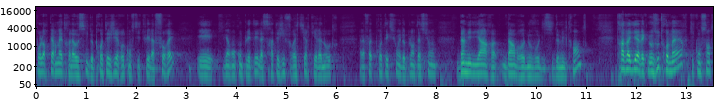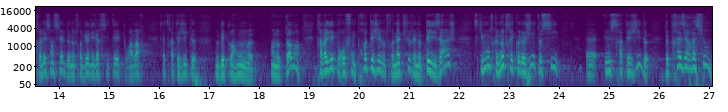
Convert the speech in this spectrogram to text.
pour leur permettre là aussi de protéger et reconstituer la forêt, et qui viendront compléter la stratégie forestière qui est la nôtre, à la fois de protection et de plantation d'un milliard d'arbres nouveaux d'ici 2030. Travailler avec nos outre-mer, qui concentrent l'essentiel de notre biodiversité pour avoir cette stratégie que nous déploierons en octobre. Travailler pour, au fond, protéger notre nature et nos paysages, ce qui montre que notre écologie est aussi euh, une stratégie de, préservation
